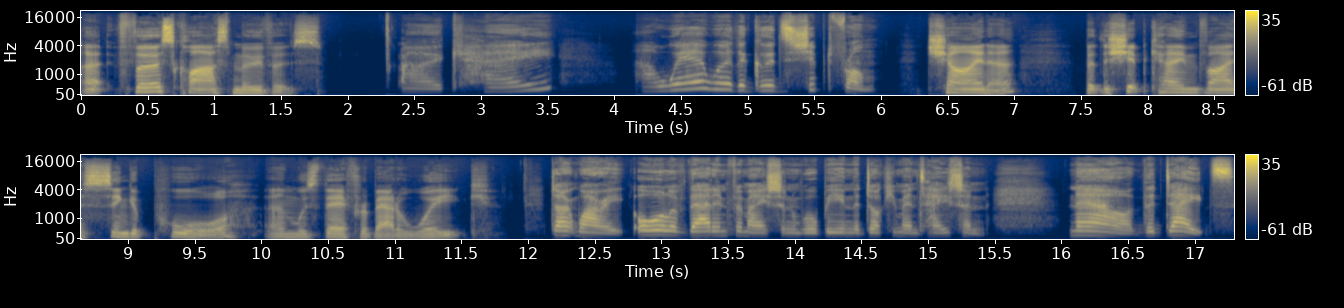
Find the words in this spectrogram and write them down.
uh, first class movers. Okay. Uh, where were the goods shipped from? China, but the ship came via Singapore and was there for about a week. Don't worry, all of that information will be in the documentation. Now, the dates.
